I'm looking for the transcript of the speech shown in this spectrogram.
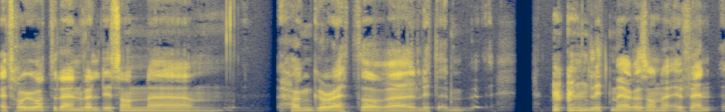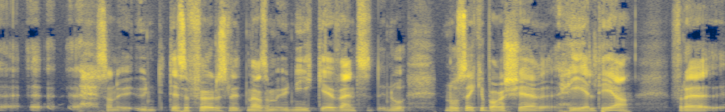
Jeg tror jo at det er en veldig sånn eh, hunger etter uh, litt Litt mer sånne event uh, eh, sånn, un, Det som føles litt mer som unike events. Noe, noe som ikke bare skjer hele tida. For det,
